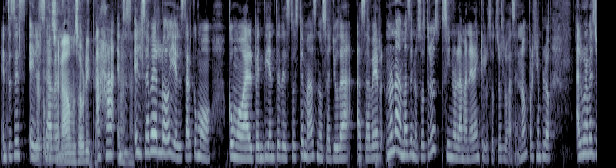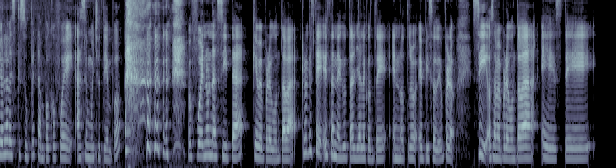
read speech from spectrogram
Entonces, el Lo que saber... mencionábamos ahorita. Ajá, entonces Ajá. el saberlo y el estar como, como al pendiente de estos temas nos ayuda a saber no nada más de nosotros, sino la manera en que los otros lo hacen, ¿no? Por ejemplo, alguna vez yo la vez que supe, tampoco fue hace mucho tiempo, fue en una cita que me preguntaba, creo que este, esta anécdota ya la conté en otro episodio, pero sí, o sea, me preguntaba, este,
